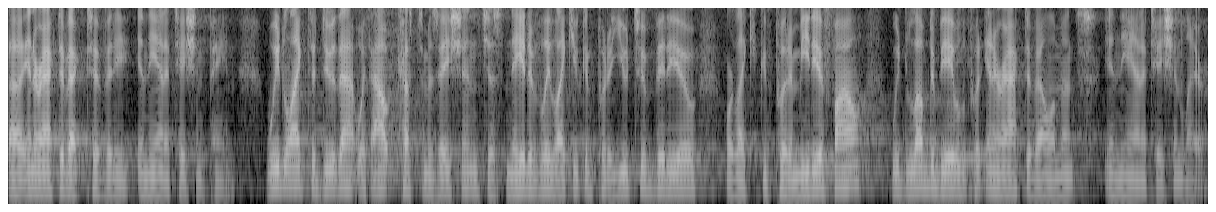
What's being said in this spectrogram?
uh, interactive activity in the annotation pane. We'd like to do that without customization, just natively, like you can put a YouTube video or like you can put a media file. We'd love to be able to put interactive elements in the annotation layer.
